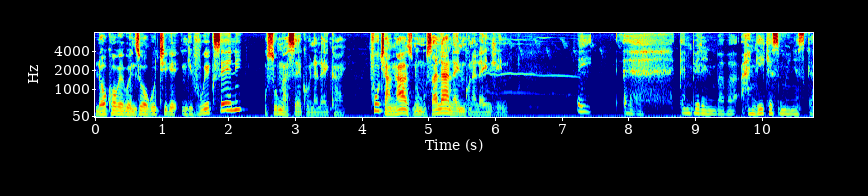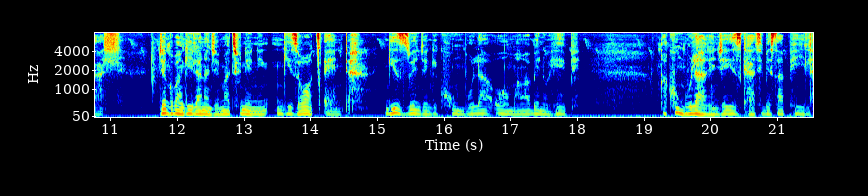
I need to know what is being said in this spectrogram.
Lokho ke kwenziwa ukuthi ke ngivuke ekseni usungasekho la ekhaya. Futhi angazi noma usalala yini khona la endlini. Ey eh, empeleni baba angikho esimweni esikahle. Njengoba ngilana nje emathuneni ngizocenta. Ngizwe nje ngikhumbula omama beno happy. Ngakhumbula ke nje izikhathi besaphila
